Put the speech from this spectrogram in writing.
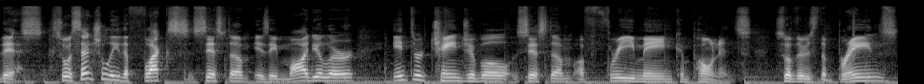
this. So essentially the Flex system is a modular, interchangeable system of three main components. So there's the brains,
